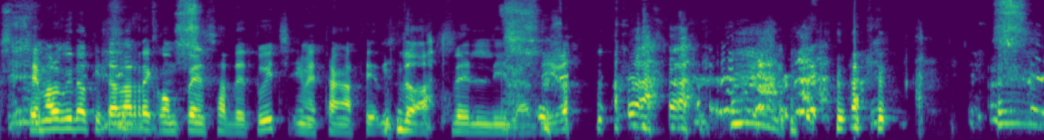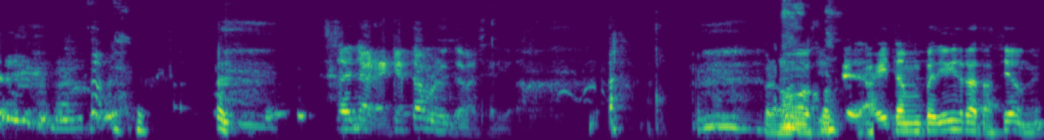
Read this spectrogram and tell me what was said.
se me ha olvidado quitar las recompensas de Twitch y me están haciendo hacer lila, tío. Señores, que estamos en un tema serio. Pero vamos, Jorge, ahí te han pedido hidratación, ¿eh?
